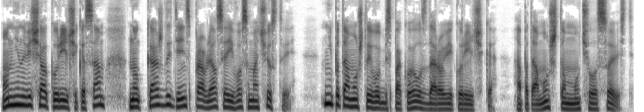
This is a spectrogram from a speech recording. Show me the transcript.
Он не навещал курильщика сам, но каждый день справлялся о его самочувствии. Не потому, что его беспокоило здоровье курильщика, а потому, что мучила совесть.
